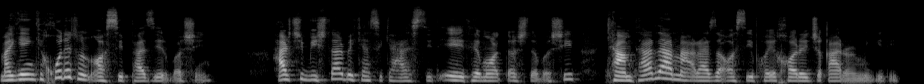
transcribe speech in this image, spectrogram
مگه اینکه خودتون آسیب پذیر باشین. هرچی بیشتر به کسی که هستید اعتماد داشته باشید کمتر در معرض آسیب های خارجی قرار می‌گیرید.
